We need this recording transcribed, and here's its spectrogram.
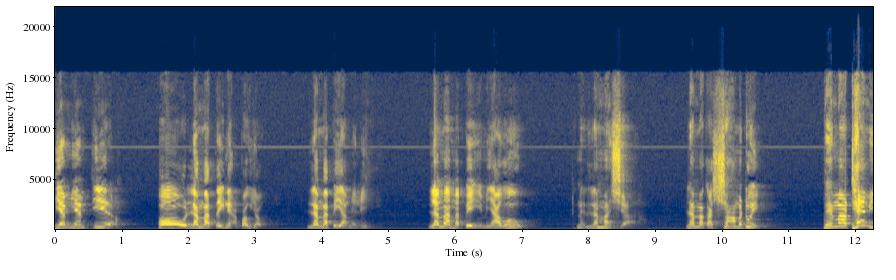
မြန်မြန်ပြေးတော့ဟိုးလက်မသိမ်းတဲ့အပေါက်ရောက်လက်မပေးရမယ်လေ လက်မမပေးရင်မရဘူးနဲ့လက်မရှာလက်မကရှာမတွေ့ဘယ်မှာထဲမိ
